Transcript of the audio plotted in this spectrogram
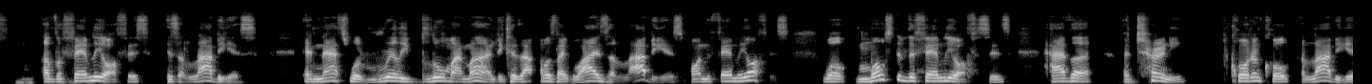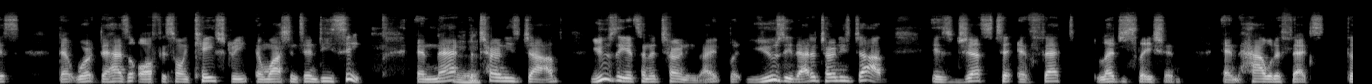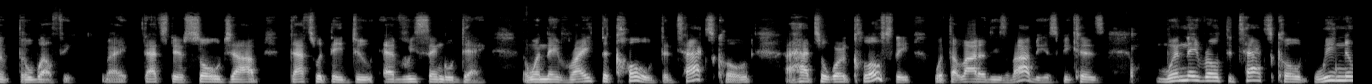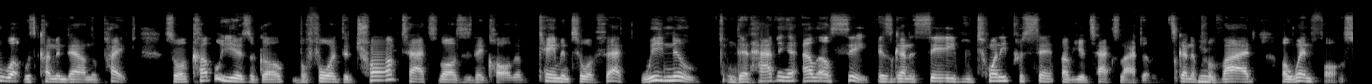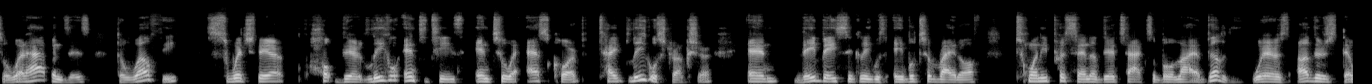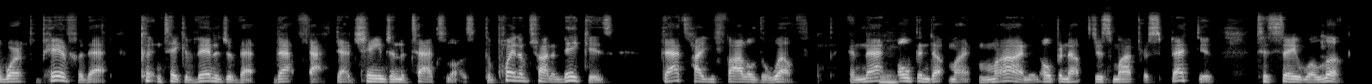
of a family office is a lobbyist. And that's what really blew my mind because I was like, why is a lobbyist on the family office? Well, most of the family offices have a attorney, quote unquote, a lobbyist that work that has an office on K Street in Washington, DC. And that Mhm. attorney's job, usually it's an attorney, right? But usually that attorney's job is just to affect legislation and how it affects the, the wealthy right? That's their sole job. That's what they do every single day. And when they write the code, the tax code, I had to work closely with a lot of these lobbyists because when they wrote the tax code, we knew what was coming down the pike. So a couple years ago, before the Trump tax laws, as they call them, came into effect, we knew that having an LLC is going to save you 20% of your tax liability. It's going to Hmm. provide a windfall. So what happens is the wealthy switch their their legal entities into an S corp type legal structure, and they basically was able to write off twenty percent of their taxable liability, whereas others that weren't prepared for that couldn't take advantage of that that fact that change in the tax laws. The point I'm trying to make is that's how you follow the wealth. And that Mm. opened up my mind and opened up just my perspective to say, well, look,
